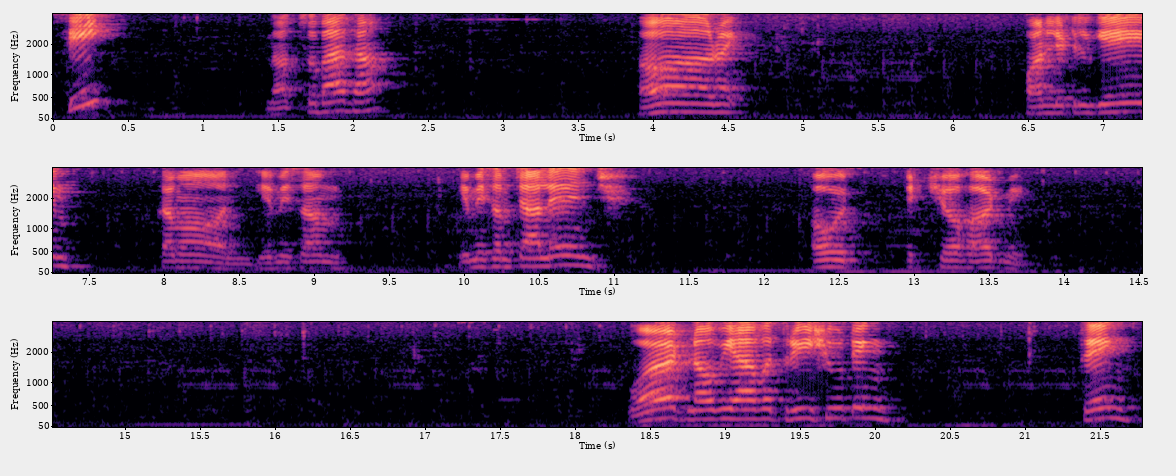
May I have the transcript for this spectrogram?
See? Not so bad, huh? Alright. Fun little game. Come on, give me some give me some challenge. Oh it, sure hurt me. What? Now we have a three shooting thing.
